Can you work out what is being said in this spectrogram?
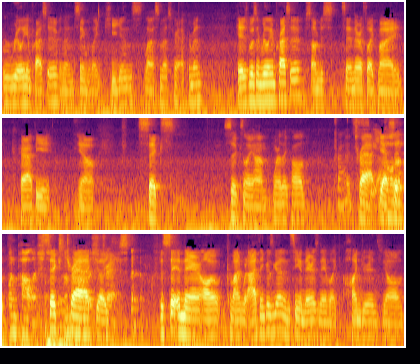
really impressive, and then same with like Keegan's last semester at Ackerman. His wasn't really impressive, so I'm just sitting there with like my crappy, you know, six, six like um, what are they called? Tracks. track, yeah. Called si- unpolished. six track, Unpolished like- tracks. just sitting there, all combine what I think was good, and seeing theirs, and they have like hundreds, you know,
